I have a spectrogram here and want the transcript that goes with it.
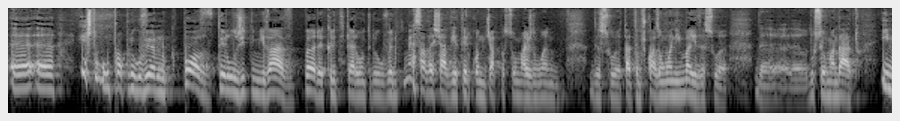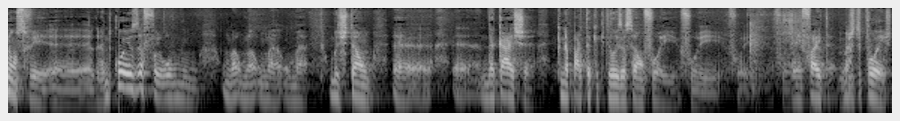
Uh, uh, este, o próprio governo, que pode ter legitimidade para criticar o anterior governo, começa a deixar de a ter quando já passou mais de um ano da sua. Tá, estamos quase a um ano e meio da sua, da, do seu mandato e não se vê uh, grande coisa. Foi um, uma, uma, uma, uma, gestão uh, uh, da Caixa que na parte da capitalização foi, foi, foi, foi bem feita, mas depois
